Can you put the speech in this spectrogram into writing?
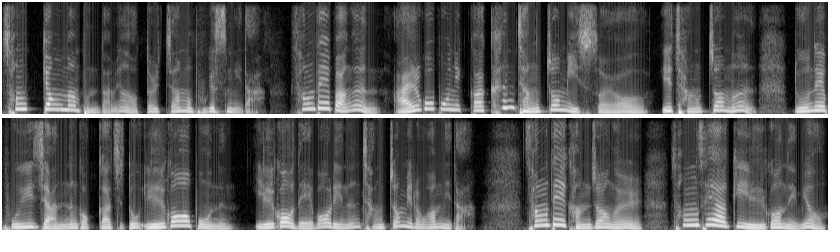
성격만 본다면 어떨지 한번 보겠습니다. 상대방은 알고 보니까 큰 장점이 있어요. 이 장점은 눈에 보이지 않는 것까지도 읽어보는, 읽어내버리는 장점이라고 합니다. 상대의 감정을 성세하게 읽어내며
